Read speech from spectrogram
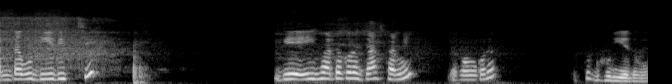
এক ডাবু দিয়ে দিচ্ছি। দিয়ে এইভাবে করে জাস্ট আমি এরকম করে একটু ঘুরিয়ে দেবো।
